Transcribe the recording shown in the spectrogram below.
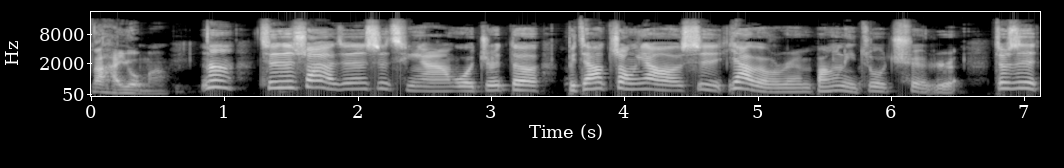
那还有吗？那其实刷牙这件事情啊，我觉得比较重要的是要有人帮你做确认。就是，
